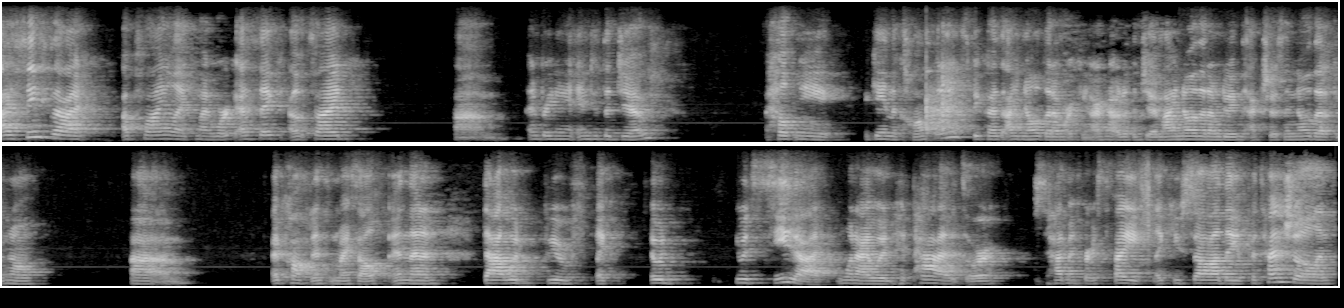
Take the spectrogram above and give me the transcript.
I think that applying like my work ethic outside um, and bringing it into the gym helped me gain the confidence because I know that I'm working hard out of the gym. I know that I'm doing the extras. I know that, you know, um, I have confidence in myself. And then that would be like, it would, you would see that when I would hit pads or had my first fight, like you saw the potential and,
